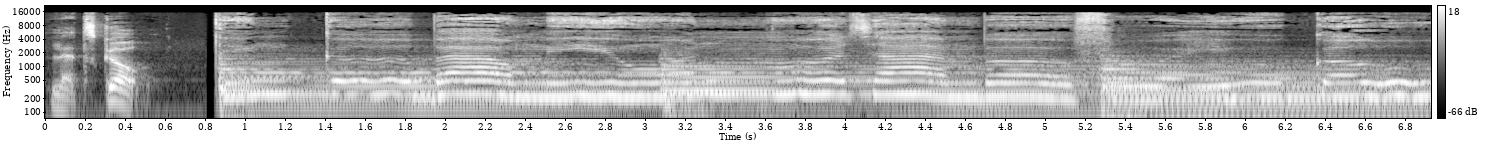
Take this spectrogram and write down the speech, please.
Let's go! Think about me one more time before you go.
